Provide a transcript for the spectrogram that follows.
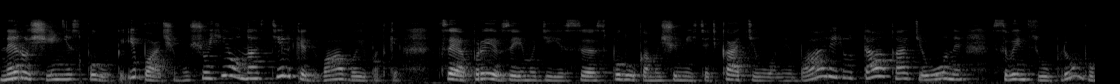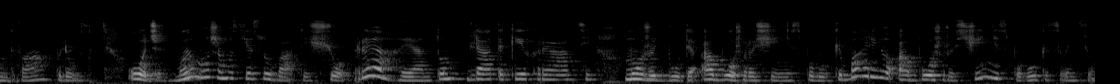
нерозчинні сполуки. І бачимо, що є у нас тільки два випадки. Це при взаємодії з сполуками, що містять катіони барію та катіони свинцю плюмбум 2 Отже, ми можемо з'ясувати, що реагентом для таких реакцій можуть бути або ж розчинні сполуки барію, або ж розчинні сполуки свинцю.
